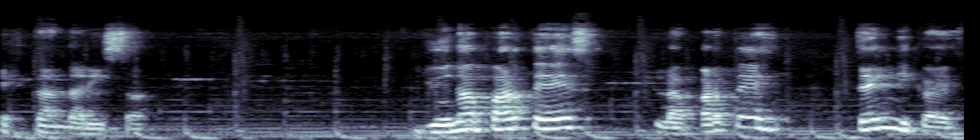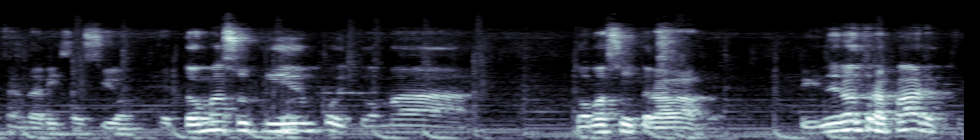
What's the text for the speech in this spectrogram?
estandarizar. Y una parte es la parte técnica de estandarización, que toma su tiempo y toma, toma su trabajo. Viene la otra parte,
